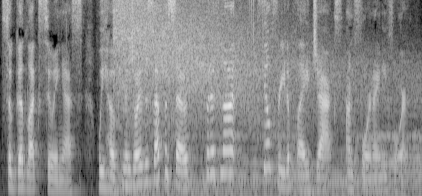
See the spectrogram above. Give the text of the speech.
so good luck suing us. We hope you enjoy this episode, but if not, feel free to play Jax on 494.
